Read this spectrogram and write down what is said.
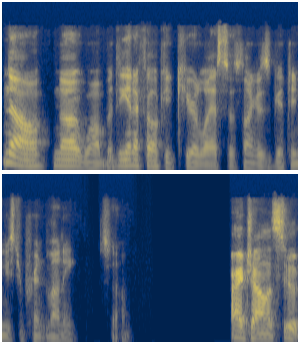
No, no, it won't. But the NFL could care less as long as it continues to print money. So. All right, Jon, let's do a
